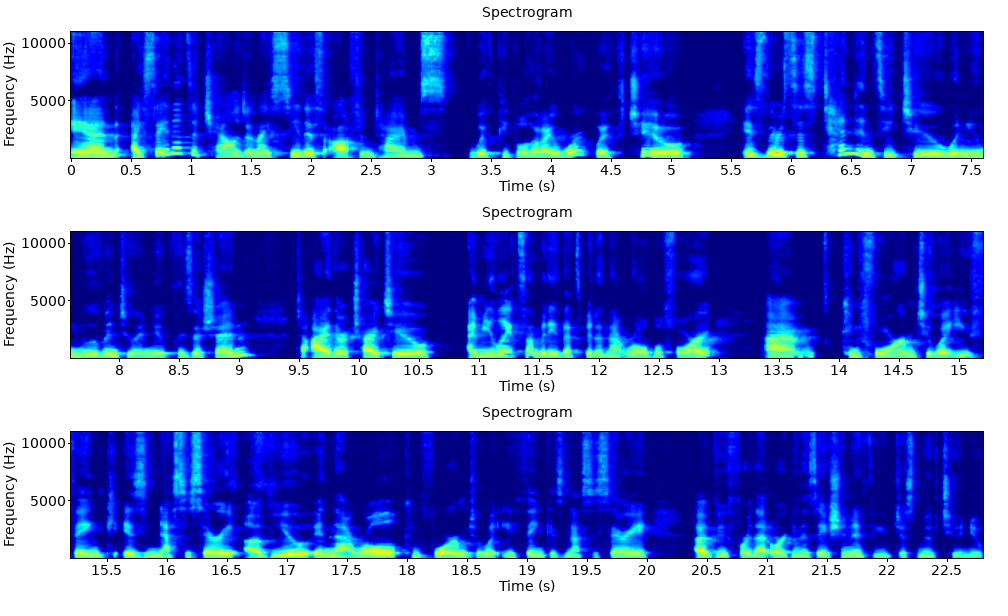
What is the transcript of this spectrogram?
And I say that's a challenge, and I see this oftentimes with people that I work with too. Is there's this tendency to, when you move into a new position, to either try to emulate somebody that's been in that role before um, conform to what you think is necessary of you in that role, conform to what you think is necessary of you for that organization if you've just moved to a new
